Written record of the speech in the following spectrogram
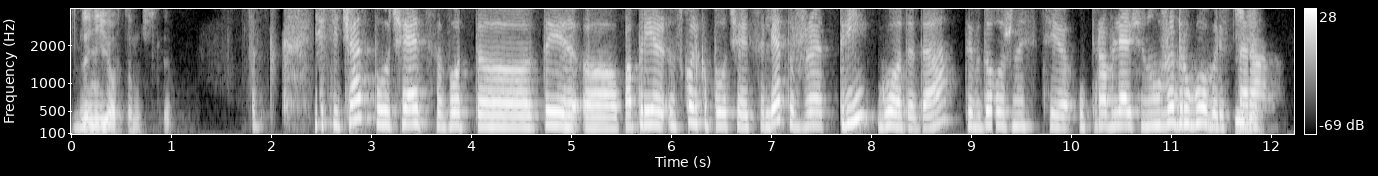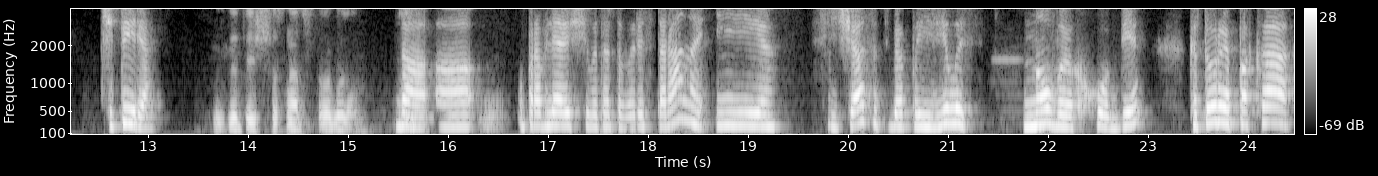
Для нее в том числе. И сейчас, получается, вот э, ты э, попре... сколько, получается, лет? Уже три года, да? Ты в должности управляющего, но уже другого ресторана. Четыре. С 2016 года. Да, э, управляющий вот этого ресторана. И сейчас у тебя появилось новое хобби, которое пока,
